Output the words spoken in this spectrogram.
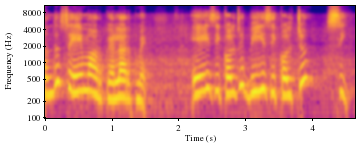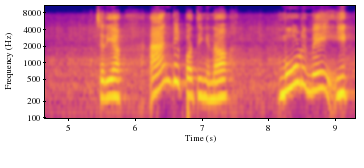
வந்து சேமாக இருக்கும் எல்லாருக்குமே. A is equal to B is equal to C சரியா? ஆங்கிள் பார்த்தீங்கன்னா மூணுமே equal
